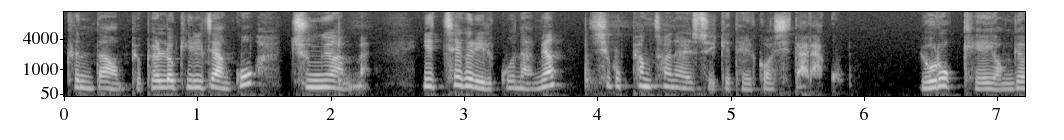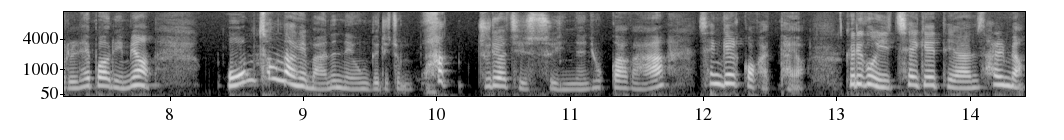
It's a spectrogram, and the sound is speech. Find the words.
근다음표 별로 길지 않고 중요한 말. 이 책을 읽고 나면 시국평천할 수 있게 될 것이다 라고. 요렇게 연결을 해버리면 엄청나게 많은 내용들이 좀 확 줄여질 수 있는 효과가 생길 것 같아요. 그리고 이 책에 대한 설명,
